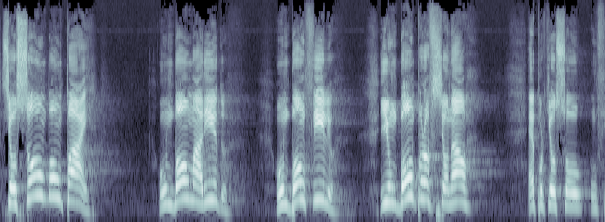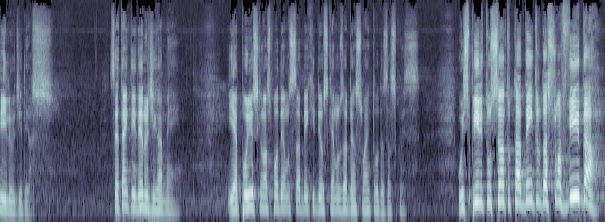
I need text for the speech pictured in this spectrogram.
Se eu sou um bom pai, um bom marido, um bom filho e um bom profissional, é porque eu sou um filho de Deus. Você está entendendo? Diga amém. E é por isso que nós podemos saber que Deus quer nos abençoar em todas as coisas. O Espírito Santo está dentro da sua vida.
